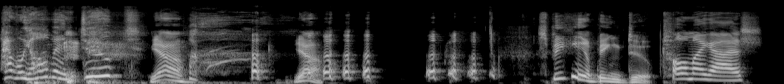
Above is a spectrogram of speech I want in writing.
Have we all been duped? yeah. Yeah. Speaking of being duped, oh my gosh.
